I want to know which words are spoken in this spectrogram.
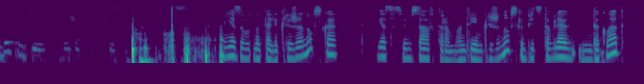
Добрый день, уважаемые участники Меня зовут Наталья Крижановская. Я со своим соавтором Андреем Крижановским представляю доклад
